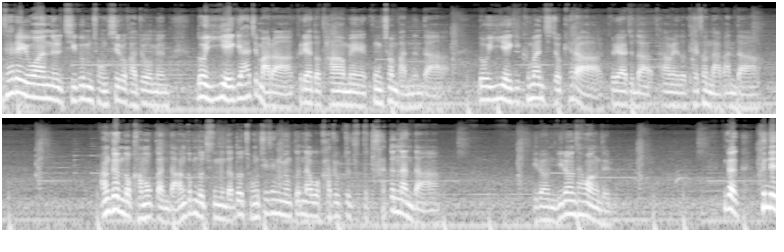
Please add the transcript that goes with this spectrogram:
세례 요한을 지금 정치로 가져오면 너 이 얘기 하지 마라. 그래야 너 다음에 공천 받는다. 너 이 얘기 그만 지적해라. 그래야지 나 다음에 너 대선 나간다. 안 그러면 너 감옥 간다. 안 그러면 너 죽는다. 너 정치 생명 끝나고 가족도 죽고 다 끝난다. 이런 이런 상황들. 그러니까 근데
